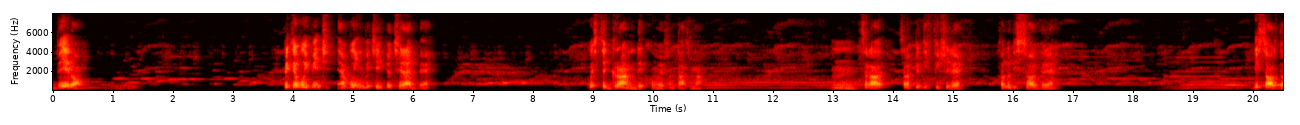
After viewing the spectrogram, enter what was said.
Vero? Perché a voi, a voi invece vi piacerebbe? Questo è grande come fantasma. Mm, sarà, sarà più difficile farlo dissolvere. Dissolto.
